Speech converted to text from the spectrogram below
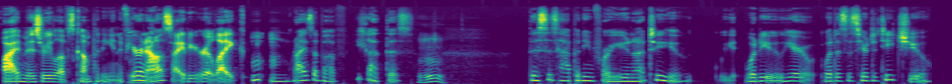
why misery loves company. And if you're an outsider, you're like, rise above. You got this. Mm. This is happening for you, not to you. What do you here? What is this here to teach you?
